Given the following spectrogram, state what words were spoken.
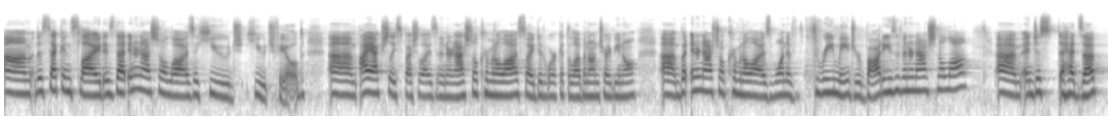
um, the second slide, is that international law is a huge, huge field. Um, I actually specialize in international criminal law, so I did work at the Lebanon Tribunal. Um, but international criminal law is one of three major bodies of international law. Um, and just a heads up,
